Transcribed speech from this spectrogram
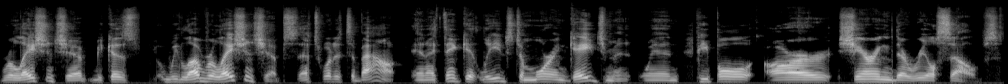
relationship because we love relationships. That's what it's about. And I think it leads to more engagement when people are sharing their real selves.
